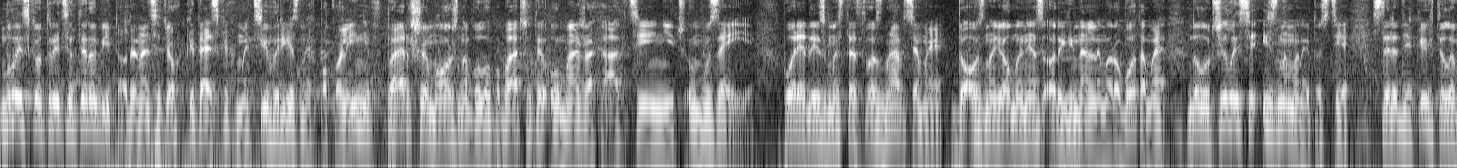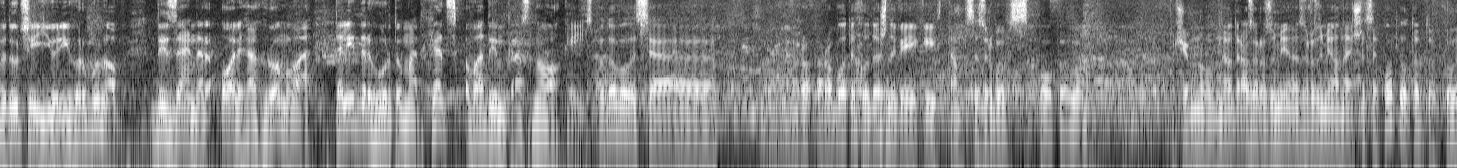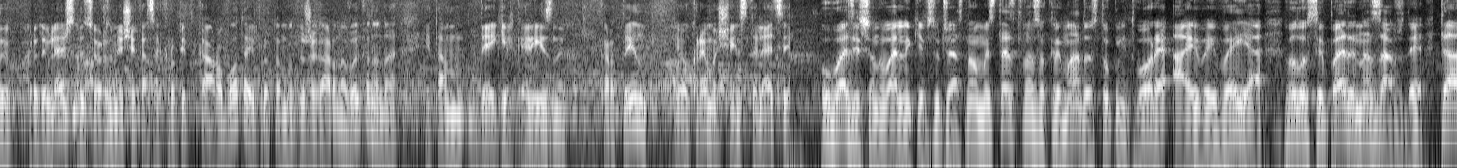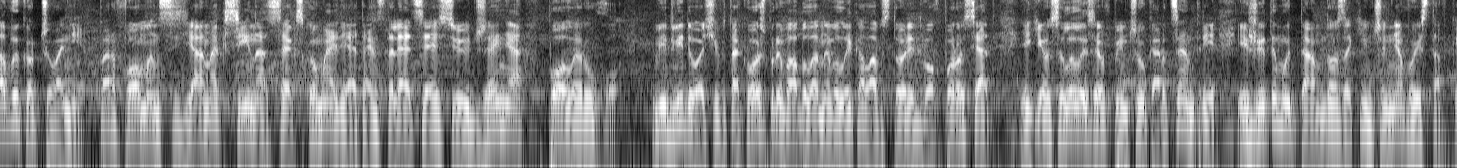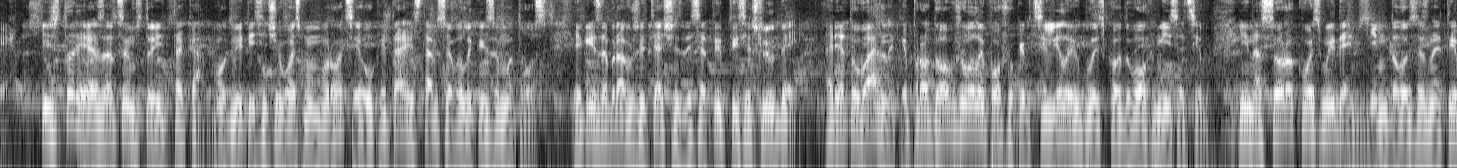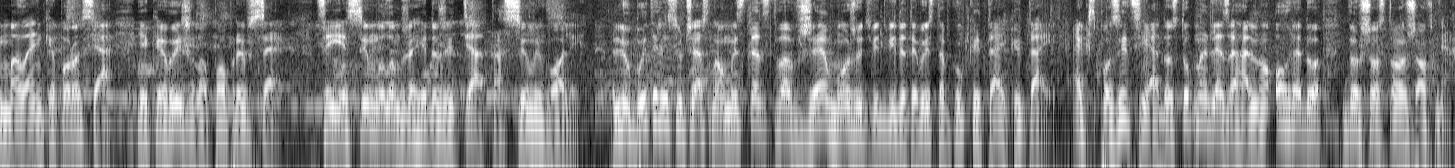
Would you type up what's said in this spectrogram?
Близько 30 робіт 11 китайських митців різних поколінь вперше можна було побачити у межах акції Ніч у музеї. Поряд із мистецтвознавцями до ознайомлення з оригінальними роботами долучилися і знаменитості, серед яких телеведучий Юрій Горбунов, дизайнер Ольга Громова та лідер гурту Медхец Вадим Красноокий. Сподобалися е, роботи художника, який там все зробив з попелу. Причому ну, не одразу розумі, зрозуміло навіть, що це попіл. Тобто, коли придивляєшся до цього, розумієш, яка це кропітка робота, і при тому дуже гарно виконана. І там декілька різних картин і окремо ще інсталяції. Увазі шанувальників сучасного мистецтва, зокрема, доступні твори Ай Вейвея, велосипеди назавжди та викорчувані, перформанс Яна Ксіна, секс-комедія та інсталяція Сюй Дженя Поле руху. Відвідувачів також привабила невелика лавсторі двох поросят, які оселилися в Пінчук-арт-центрі і житимуть там до закінчення виставки. Історія за цим стоїть така: у 2008 році у Китаї стався великий землетрус, який забрав життя 60 тисяч людей. Рятувальники продовжували пошуки вцілілих близько двох місяців, і на 48-й день їм вдалося знайти маленьке порося, яке вижило попри все. Це є символом жаги до життя та сили волі. Любителі сучасного мистецтва вже можуть відвідати виставку Китай Китай. Експозиція доступна для загального огляду до 6 жовтня.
